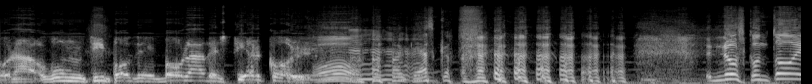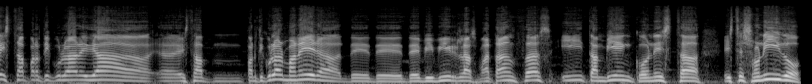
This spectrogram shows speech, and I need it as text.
con algún tipo de bola de estiércol. Oh. ¡Qué asco! Nos contó esta particularidad, eh, esta particular manera de, de- de vivir las matanzas y también con esta, este sonido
